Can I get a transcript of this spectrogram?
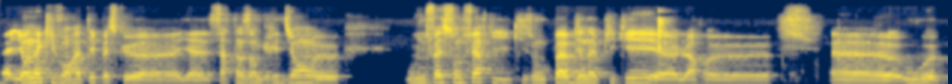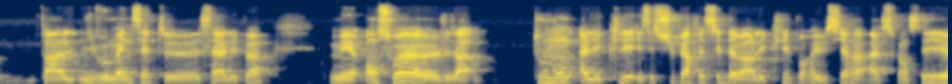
bah, il y en a qui vont rater parce qu'il euh, y a certains ingrédients ou une façon de faire qu'ils n'ont pas bien appliqué. leur, ou, enfin, niveau mindset, ça allait pas. Mais en soi, tout le monde a les clés et c'est super facile d'avoir les clés pour réussir à, se lancer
